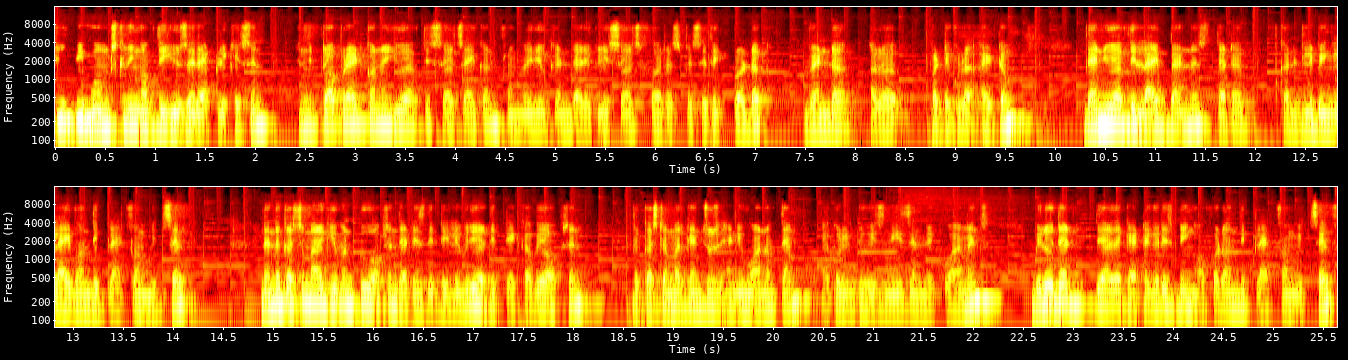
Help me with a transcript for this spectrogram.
this is the home screen of the user application in the top right corner you have the search icon from where you can directly search for a specific product vendor or a particular item then you have the live banners that are currently being live on the platform itself. Then the customer are given two options that is the delivery or the takeaway option. The customer can choose any one of them according to his needs and requirements. Below that, there are the categories being offered on the platform itself.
